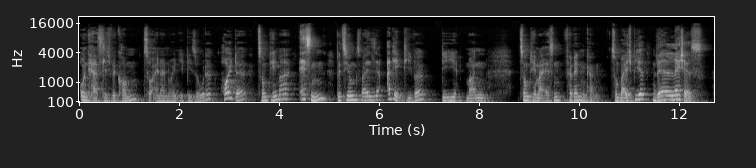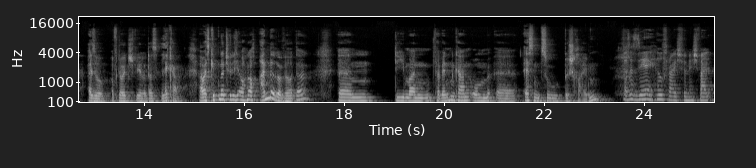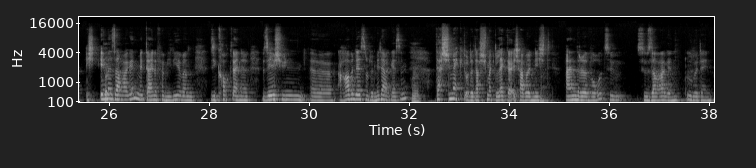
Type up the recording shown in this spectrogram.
und herzlich willkommen zu einer neuen Episode. Heute zum Thema Essen bzw. Adjektive, die man zum Thema Essen verwenden kann. Zum Beispiel delicious. Also auf Deutsch wäre das lecker. Aber es gibt natürlich auch noch andere Wörter, ähm, die man verwenden kann, um äh, Essen zu beschreiben. Das ist sehr hilfreich für mich, weil ich immer sage mit deiner Familie, wenn sie kocht eine sehr schön äh, Abendessen oder Mittagessen, ja. das schmeckt oder das schmeckt lecker. Ich habe nicht andere Worte zu, zu sagen über den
